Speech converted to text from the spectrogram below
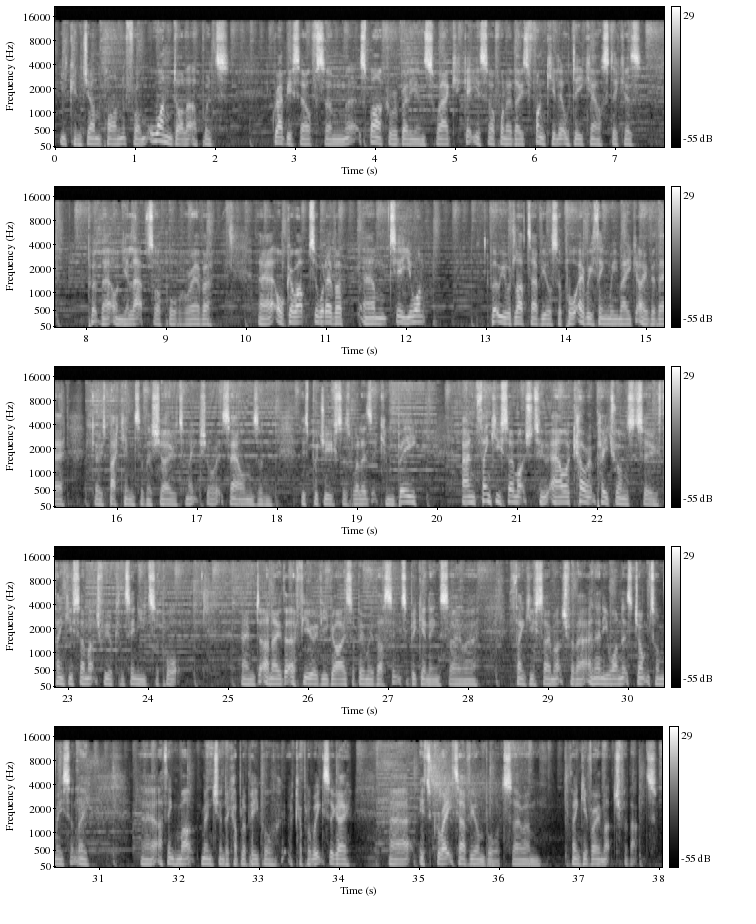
You can jump on from $1 upwards, grab yourself some Spark of Rebellion swag, get yourself one of those funky little decal stickers, put that on your laptop or wherever, uh, or go up to whatever um, tier you want. But we would love to have your support. Everything we make over there goes back into the show to make sure it sounds and is produced as well as it can be. And thank you so much to our current patrons too. Thank you so much for your continued support. And I know that a few of you guys have been with us since the beginning, so uh, thank you so much for that. And anyone that's jumped on recently, uh, I think Mark mentioned a couple of people a couple of weeks ago. Uh, it's great to have you on board, so um, thank you very much for that.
